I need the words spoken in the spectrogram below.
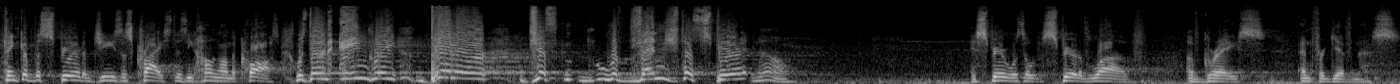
Think of the Spirit of Jesus Christ as he hung on the cross. Was there an angry, bitter, just revengeful spirit? No. His spirit was a spirit of love, of grace, and forgiveness.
